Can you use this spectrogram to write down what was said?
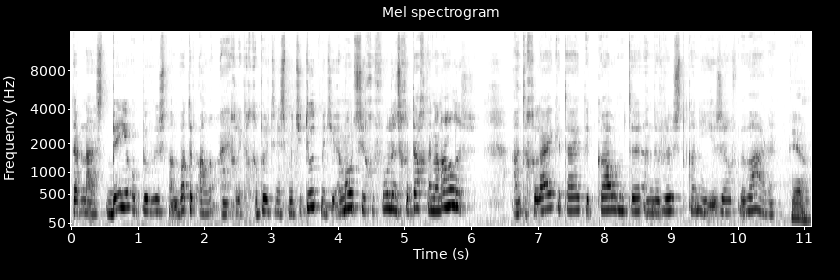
Daarnaast ben je ook bewust van wat er al eigenlijk gebeurtenis met je doet, met je emotie, gevoelens, gedachten en alles. En tegelijkertijd de kalmte en de rust kan in jezelf bewaren. Ja,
